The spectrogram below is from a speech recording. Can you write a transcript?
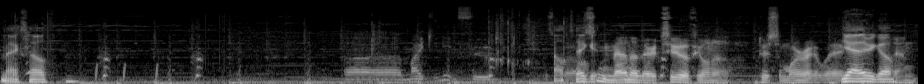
max health. Uh, Mike, you need food. I'll well. take it. Some mana there too if you want to do some more right away. Yeah, there you go. And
